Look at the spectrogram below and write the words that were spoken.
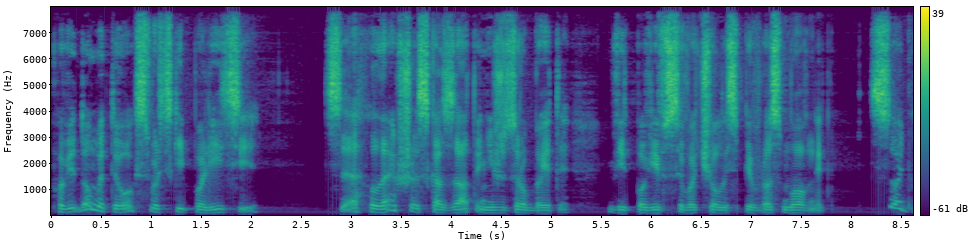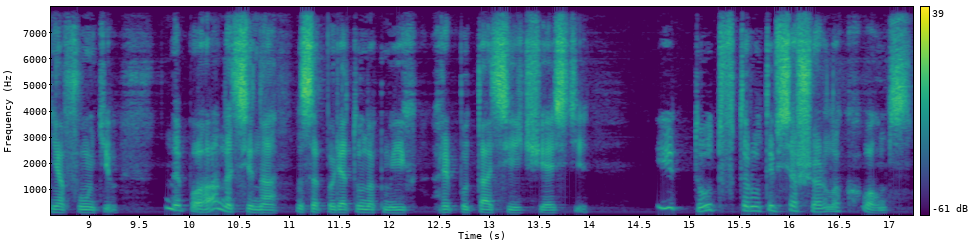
повідомити Оксфордській поліції. Це легше сказати, ніж зробити, відповів сивочолий співрозмовник. Сотня фунтів непогана ціна за порятунок моїх репутації і честі. І тут втрутився Шерлок Холмс.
